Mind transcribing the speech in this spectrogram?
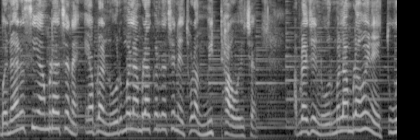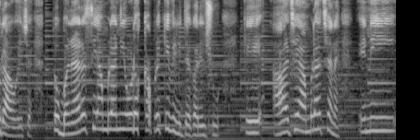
બનારસી આંબળા છે ને, એ આપણા નોર્મલ આંબળા કરતાં છે ને થોડા મીઠા હોય છે. આપણા જે નોર્મલ આંબળા હોય ને, એ તુરા હોય છે. તો બનારસી આંબળાની ઓળખ આપણે કેવી રીતે કરીશું? કે આ જે આંબળા છે ને, એની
